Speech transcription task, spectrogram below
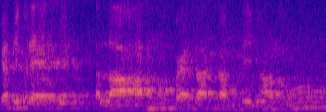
ਕਹਿੰਦੇ ਫਿਰ ਐਸੇ ਔਲਾਦ ਨੂੰ ਪੈਦਾ ਕਰਨ ਦੇ ਨਾਲੋਂ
